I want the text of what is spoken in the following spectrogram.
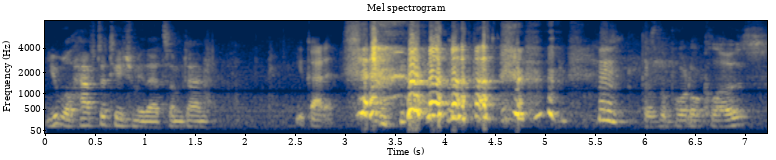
You will have to teach me that sometime. you got it. Does the portal close?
